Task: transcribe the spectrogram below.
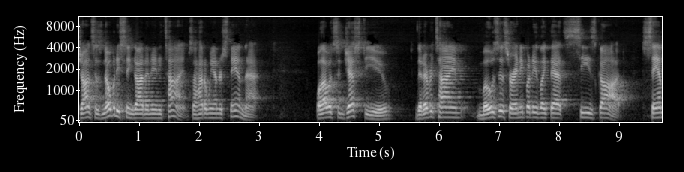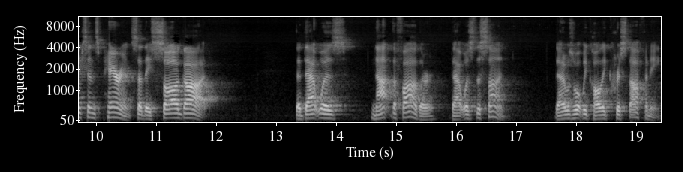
John says, nobody's seen God at any time. So, how do we understand that? Well, I would suggest to you that every time Moses or anybody like that sees God, Samson's parents said they saw God, that that was not the Father, that was the Son. That was what we call a Christophany,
